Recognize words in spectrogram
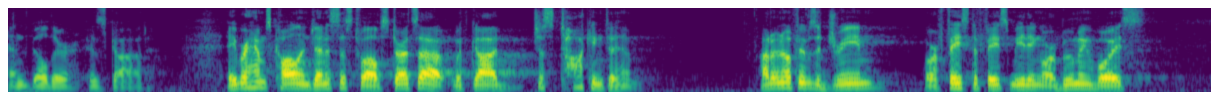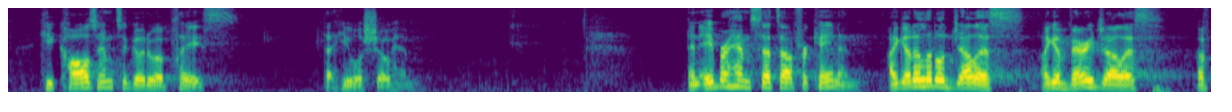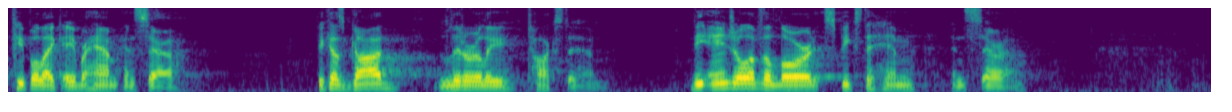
and builder is God. Abraham's call in Genesis 12 starts out with God just talking to him. I don't know if it was a dream or a face to face meeting or a booming voice. He calls him to go to a place that he will show him. And Abraham sets out for Canaan. I get a little jealous. I get very jealous of people like Abraham and Sarah because God literally talks to him. The angel of the Lord speaks to him and Sarah.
